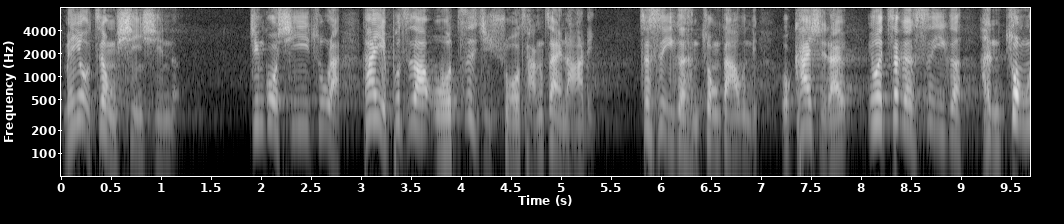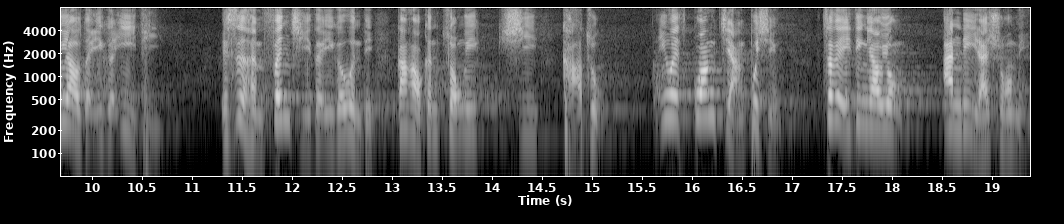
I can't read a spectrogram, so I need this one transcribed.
没有这种信心了。经过西医出来，他也不知道我自己所藏在哪里，这是一个很重大问题。我开始来，因为这个是一个很重要的一个议题。也是很分歧的一个问题，刚好跟中医西卡住，因为光讲不行，这个一定要用案例来说明。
